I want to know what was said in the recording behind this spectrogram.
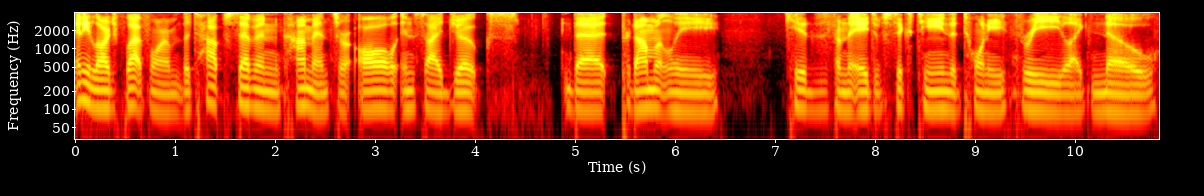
any large platform, the top seven comments are all inside jokes that predominantly kids from the age of 16 to 23 like know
